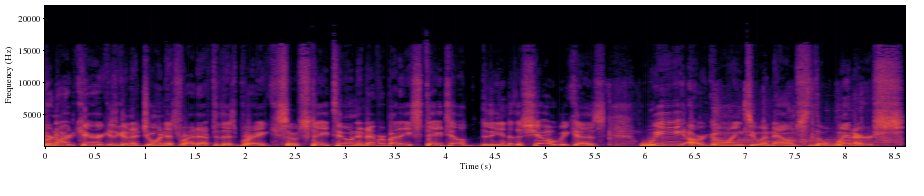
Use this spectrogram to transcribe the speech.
Bernard Kerik is going to join us right after this break. So stay tuned, and everybody stay till the end of the show because we are going to announce the winners.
